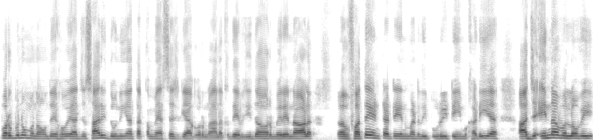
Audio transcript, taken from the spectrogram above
ਪੁਰਬ ਨੂੰ ਮਨਾਉਂਦੇ ਹੋਏ ਅੱਜ ਸਾਰੀ ਦੁਨੀਆ ਤੱਕ ਮੈਸੇਜ ਗਿਆ ਗੁਰੂ ਨਾਨਕ ਦੇਵ ਜੀ ਦਾ ਔਰ ਮੇਰੇ ਨਾਲ ਫਤਿਹ ਐਂਟਰਟੇਨਮੈਂਟ ਦੀ ਪੂਰੀ ਟੀਮ ਖੜੀ ਹੈ। ਅੱਜ ਇਹਨਾਂ ਵੱਲੋਂ ਵੀ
